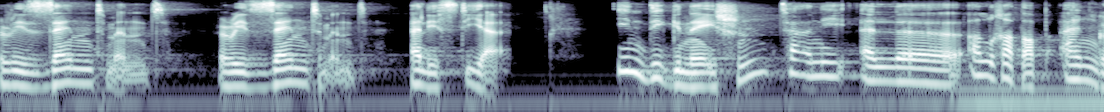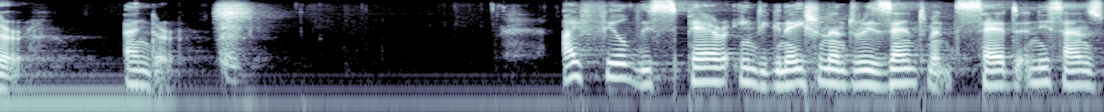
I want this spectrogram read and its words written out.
resentment resentment الاستياء indignation تعني الغضب anger anger I feel despair, indignation and resentment, said Nissan's,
